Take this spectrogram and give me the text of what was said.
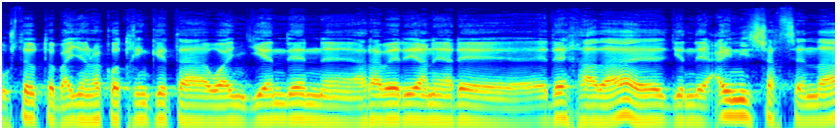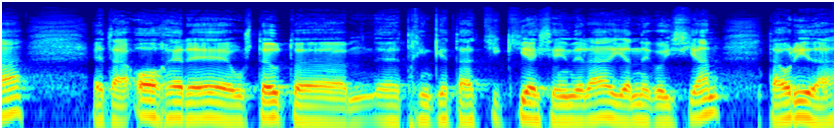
uste dut baionako trinketa oain jenden araberean ere edeja da, jende hainiz sartzen da, eta hor ere uste dut trinketa txikia izan dela, jandeko izian, eta hori da,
